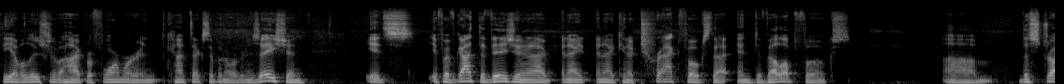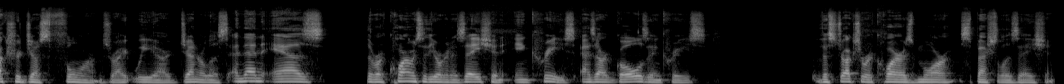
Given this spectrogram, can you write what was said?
the evolution of a high performer in context of an organization it's if i've got the vision and i and i and i can attract folks that and develop folks um, the structure just forms right we are generalists and then as the requirements of the organization increase as our goals increase the structure requires more specialization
